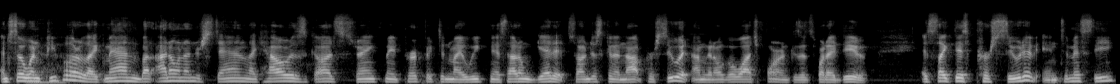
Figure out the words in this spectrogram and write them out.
And so, when yeah. people are like, man, but I don't understand, like, how is God's strength made perfect in my weakness? I don't get it. So, I'm just going to not pursue it. I'm going to go watch porn because it's what I do. It's like this pursuit of intimacy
